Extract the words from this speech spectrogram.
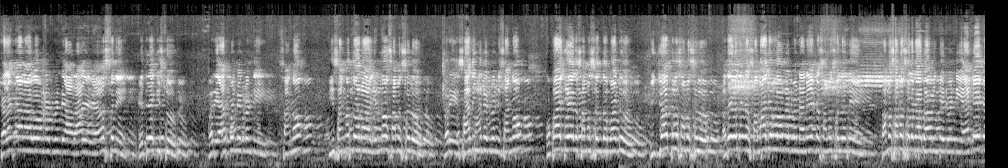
తెలంగాణలో ఉన్నటువంటి ఆ రాజ వ్యవస్థని వ్యతిరేకిస్తూ మరి ఏర్పడినటువంటి సంఘం ఈ సంఘం ద్వారా ఎన్నో సమస్యలు మరి సాధించినటువంటి సంఘం ఉపాధ్యాయుల సమస్యలతో పాటు విద్యార్థుల సమస్యలు అదేవిధంగా సమాజంలో ఉన్నటువంటి అనేక సమస్యలని తమ సమస్యలుగా భావించేటువంటి ఏకైక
